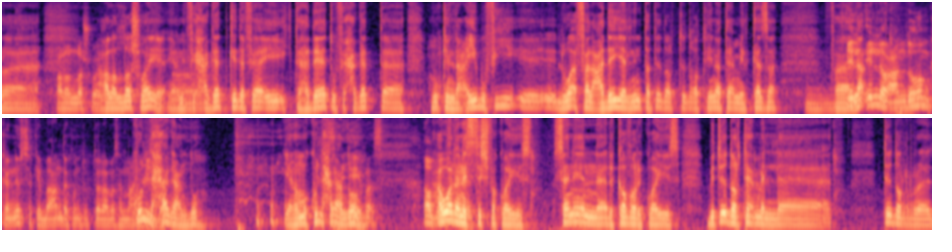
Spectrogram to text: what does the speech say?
آه، على الله شوية على الله شوية يعني في آه. حاجات كده فيها إيه اجتهادات وفي حاجات آه، ممكن لعيب وفي الوقفة العادية اللي أنت تقدر تضغط هنا تعمل كذا. فلا. إيه إيه اللي عندهم كان نفسك يبقى عندك وأنت بتلعب مثلا مع كل؟ حاجة عندهم يعني هم كل حاجة إيه عندهم بس اولا إيه؟ استشفاء كويس ثانيا recovery كويس بتقدر تعمل تقدر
